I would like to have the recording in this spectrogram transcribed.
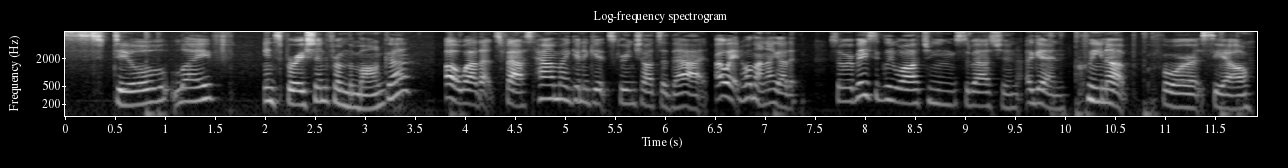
still life inspiration from the manga. Oh wow, that's fast. How am I to get screenshots of that? Oh wait, hold on, I got it. So we're basically watching Sebastian, again, clean up for Ciel.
